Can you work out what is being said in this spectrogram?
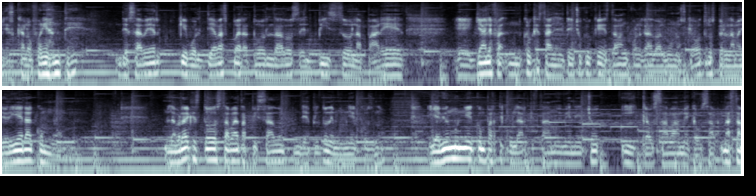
escalofriante de saber que volteabas para todos lados el piso, la pared. Eh, ya le creo que hasta en el techo creo que estaban colgados algunos que otros, pero la mayoría era como la verdad que todo estaba tapizado de plato de muñecos, ¿no? Y había un muñeco en particular que estaba muy bien hecho y causaba, me causaba, hasta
